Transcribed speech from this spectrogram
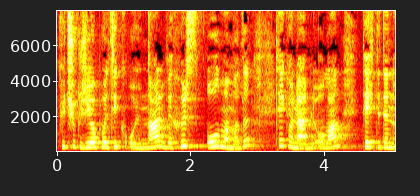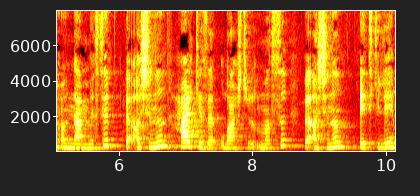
küçük jeopolitik oyunlar ve hırs olmamalı. Tek önemli olan tehdidin önlenmesi ve aşının herkese ulaştırılması ve aşının etkili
